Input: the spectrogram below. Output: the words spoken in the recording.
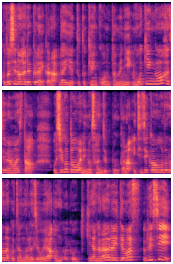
今年の春くらいからダイエットと健康のためにウォーキングを始めました。お仕事終わりの30分から1時間ほどななこちゃんのラジオや音楽を聴きながら歩いてます。嬉しい。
